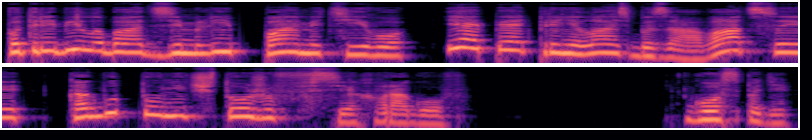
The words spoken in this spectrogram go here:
потребила бы от земли память его и опять принялась бы за овации, как будто уничтожив всех врагов. Господи,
